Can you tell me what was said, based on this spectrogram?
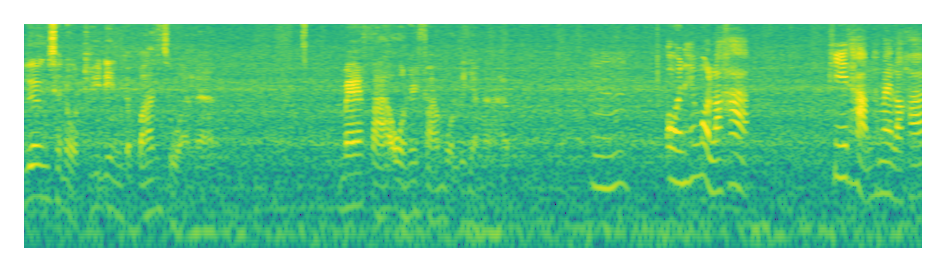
เรื่องโฉนดที่ดินกับบ้านสวนนะแม่ฟ้าโอนให้ฟ้าหมดหรือยังอะครับ อืมโอนให้หมดแล้วค่ะ พี่ถามทำไมเหรอคะ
